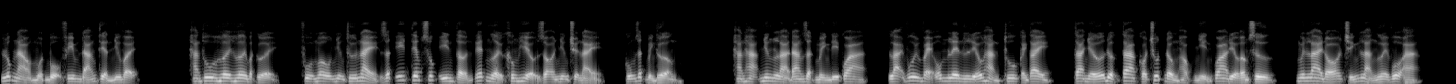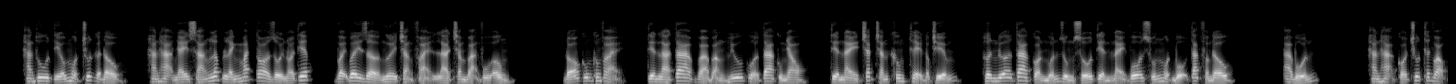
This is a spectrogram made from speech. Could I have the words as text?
lúc nào một bộ phim đáng tiền như vậy? Hàn thu hơi hơi bật cười, phụ mẫu những thứ này rất ít tiếp xúc internet, người không hiểu rõ những chuyện này, cũng rất bình thường. Hàn hạ nhưng là đang giật mình đi qua, lại vui vẻ ôm lên liếu hàn thu cánh tay, ta nhớ được ta có chút đồng học nhìn qua điều âm sư, nguyên lai、like、đó chính là ngươi vô a hàn thu tiếu một chút gật đầu, hàn hạ nháy sáng lấp lánh mắt to rồi nói tiếp, vậy bây giờ ngươi chẳng phải là trăm vạn phụ ông? Đó cũng không phải, tiền là ta và bằng hữu của ta cùng nhau, tiền này chắc chắn không thể độc chiếm, hơn nữa ta còn muốn dùng số tiền này vỗ xuống một bộ tác phẩm đâu a bốn. Hàn hạ có chút thất vọng.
